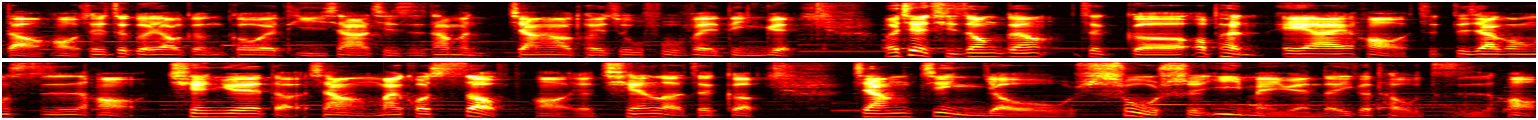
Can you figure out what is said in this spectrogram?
道哈。所以这个要跟各位提一下，其实他们将要推出付费订阅。而且其中跟这个 Open AI 哈这这家公司哈签约的，像 Microsoft 哈有签了这个将近有数十亿美元的一个投资哈，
